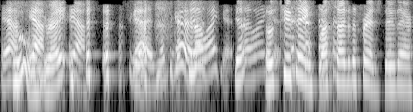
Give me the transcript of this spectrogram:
Yeah. Ooh, yeah. right? Yeah. That's good. Yeah. That's good. Yeah. I like it. Yeah, I like those it. two things, left side of the fridge, they're there.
